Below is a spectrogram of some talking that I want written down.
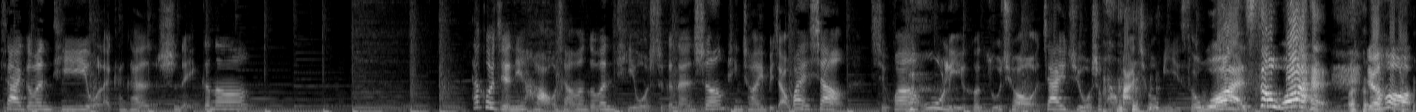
下一个问题，我来看看是哪个呢？Taco 姐你好，我想问个问题。我是个男生，平常也比较外向，喜欢物理和足球。加一句，我是皇马球迷，so what？so what？然后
